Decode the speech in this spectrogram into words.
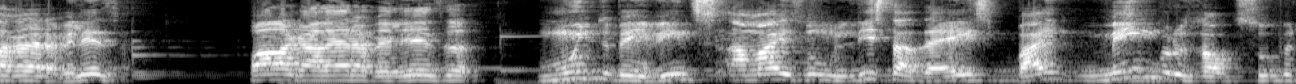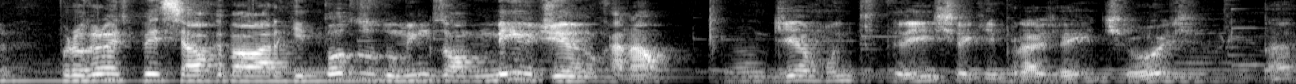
Fala galera, beleza? Fala galera, beleza? Muito bem-vindos a mais um Lista 10 by Membros do Auto Super, programa especial que vai ao ar aqui todos os domingos ao meio-dia no canal. Um dia muito triste aqui pra gente hoje, né?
